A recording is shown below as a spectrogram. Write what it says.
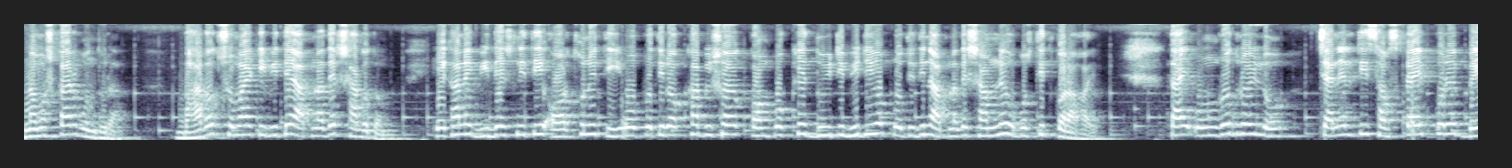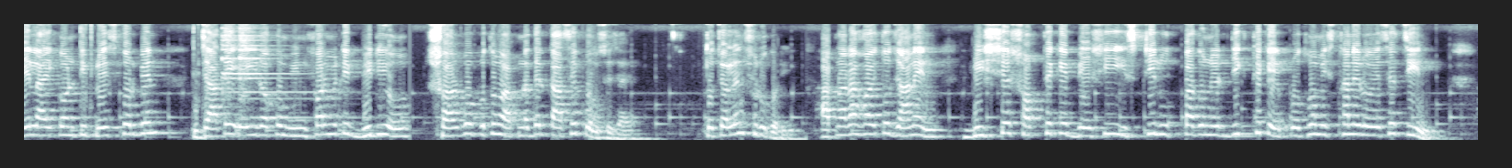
নমস্কার বন্ধুরা, ভারত সময় টিভিতে আপনাদের স্বাগতম। এখানে বিদেশ নীতি, অর্থনীতি ও প্রতিরক্ষা বিষয়ক কমপক্ষে দুইটি ভিডিও প্রতিদিন আপনাদের সামনে উপস্থিত করা হয়। তাই অনুরোধ রইল, চ্যানেলটি সাবস্ক্রাইব করে বেল আইকনটি প্রেস করবেন, যাতে এই রকম ইনফরমেটিভ ভিডিও সর্বপ্রথম আপনাদের কাছে পৌঁছে যায়। তো চলেন শুরু করি। আপনারা হয়তো জানেন, বিশ্বের সব থেকে বেশি স্টিল উৎপাদনের দিক থেকে প্রথম স্থানে রয়েছে চীন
